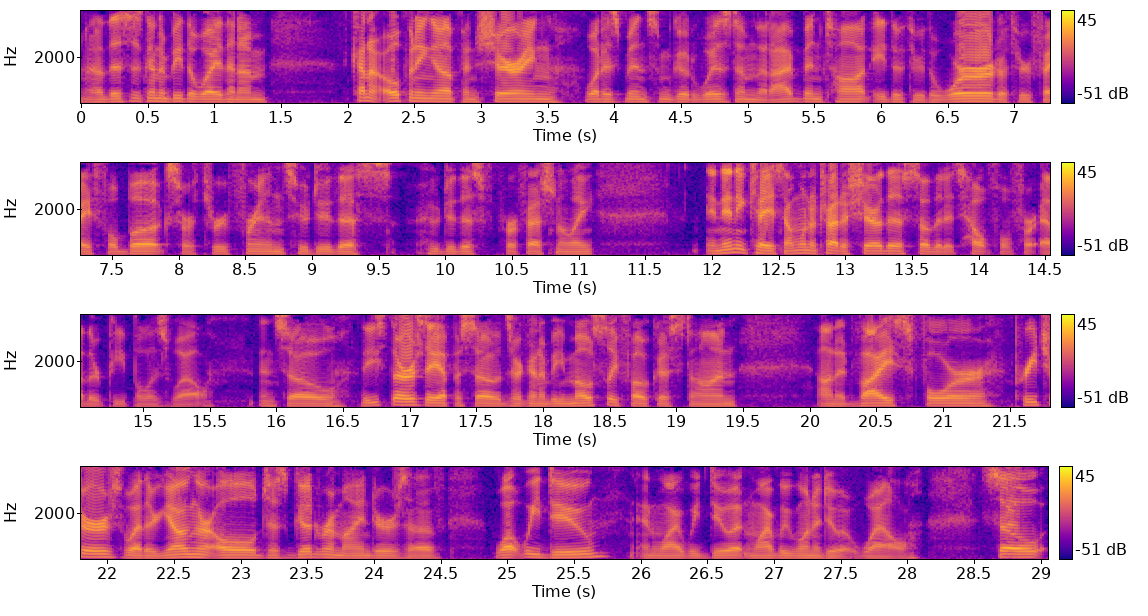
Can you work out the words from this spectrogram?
uh, this is going to be the way that I'm kind of opening up and sharing what has been some good wisdom that I've been taught either through the word or through faithful books or through friends who do this who do this professionally in any case, I want to try to share this so that it's helpful for other people as well. And so these Thursday episodes are going to be mostly focused on on advice for preachers, whether young or old, just good reminders of what we do and why we do it and why we want to do it well. So,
